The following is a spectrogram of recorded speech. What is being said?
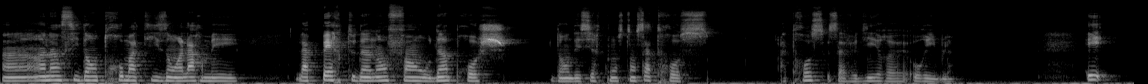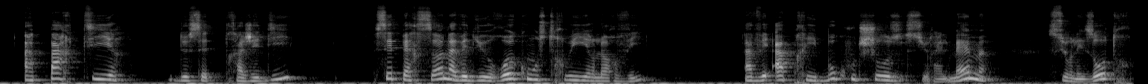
un, incident traumatisant à l'armée, la perte d'un enfant ou d'un proche dans des circonstances atroces. Atroce, ça veut dire euh, horrible. Et à partir de cette tragédie, ces personnes avaient dû reconstruire leur vie, avaient appris beaucoup de choses sur elles-mêmes, sur les autres,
